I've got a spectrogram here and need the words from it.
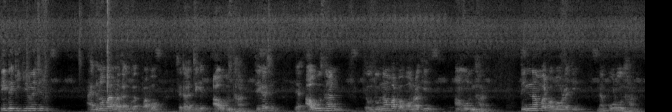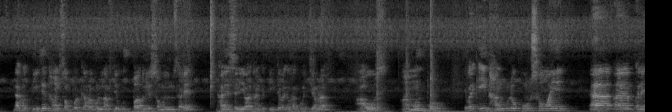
তিনটে কি কি রয়েছে? এক নম্বর আমরা দেখব পাবো, সেটা হচ্ছে কি আউশ ধান, ঠিক আছে? আউশ ধান এবং দু নম্বর পাবো আমরা কি আমন ধান। তিন নম্বর পাবো আমরা কি? না বোরো ধান। দেখো, তিনটে ধান সম্পর্কে আমরা বললাম যে উৎপাদনের সময় অনুসারে ধানের শ্রেণি বা ধানকে তিনটে ভাগে ভাগ করছি আমরা। আউশ, আমন বোরো এবার এই ধানগুলো কোন সময়ে মানে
